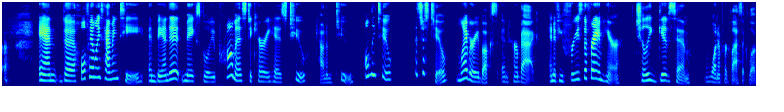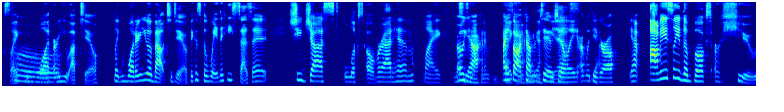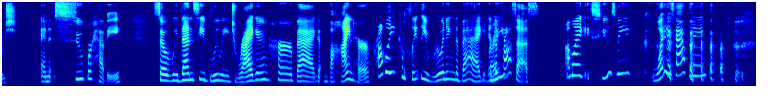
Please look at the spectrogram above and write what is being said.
And the whole family's having tea, and Bandit makes Bluey promise to carry his two, count them two, only two, it's just two, library books in her bag. And if you freeze the frame here, Chili gives him one of her classic looks. Like, what are Oh. you up to? Like, what are you about to do? Because the way that he says it, she just looks over at him like, this Oh, is yeah. gonna, I saw it coming too, Yes. Chili. I'm with you, Yeah. girl. Yep. Obviously, the books are huge and super heavy. So we then see Bluey dragging her bag behind her, probably completely ruining the bag in the process. I'm like, excuse me? What is happening?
